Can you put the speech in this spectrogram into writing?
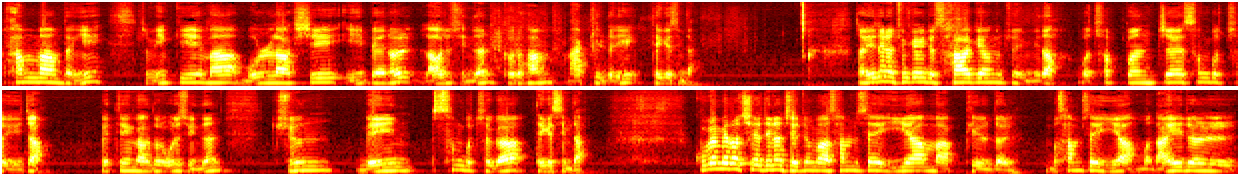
한마음 등이 좀 인기마 몰락시 이변을 나와줄 수 있는 그러한 마필들이 되겠습니다. 자, 예전에 중경주 4경주입니다. 뭐 첫 번째 승부처이자 배팅 강도를 올릴 수 있는 메인 승부처가 되겠습니다. 900m 치러지는 제주마 3세 이하 마필들, 뭐 3세 이하, 뭐 나이를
